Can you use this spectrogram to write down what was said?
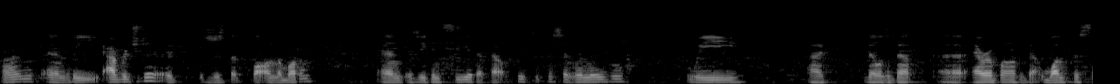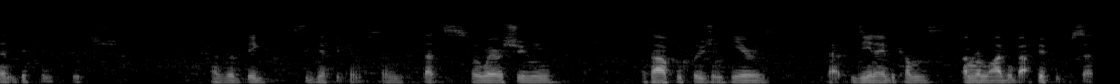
times and we averaged it, it's just the plot on the bottom. And as you can see at about 50% removal, we uh, there was about uh, error bars about 1% difference, which has a big significance. And that's so we're assuming, as our conclusion here is that DNA becomes unreliable about 50%.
